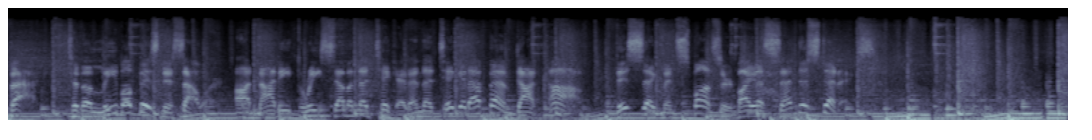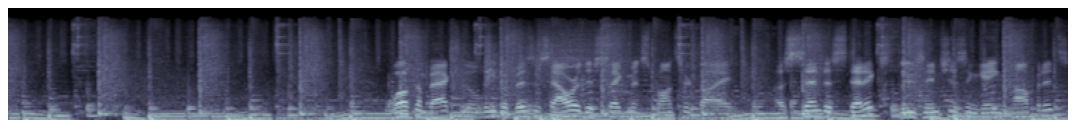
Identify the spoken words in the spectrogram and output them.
back to the LIBA Business Hour on 937 The Ticket and theticketfm.com. This segment sponsored by Ascend Aesthetics. Welcome back to the LIBA Business Hour. This segment sponsored by Ascend Aesthetics. Lose inches and gain confidence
